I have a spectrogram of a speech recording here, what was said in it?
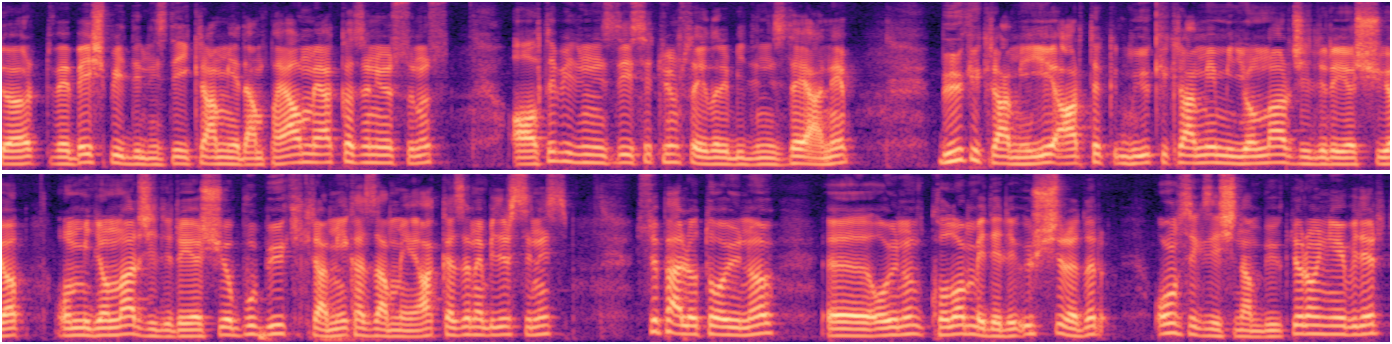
4 ve 5 bildiğinizde ikramiyeden pay almaya kazanıyorsunuz. 6 bildiğinizde ise tüm sayıları bildiğinizde yani büyük ikramiyeyi artık büyük ikramiye milyonlarca lira yaşıyor. 10 milyonlarca lira yaşıyor. Bu büyük ikramiyeyi kazanmaya hak kazanabilirsiniz. Süper Loto oyunu e, oyunun kolon bedeli 3 liradır. 18 yaşından büyükler oynayabilir.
